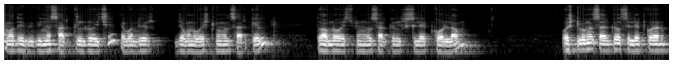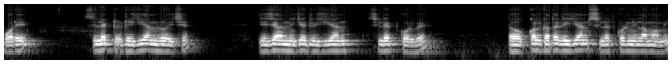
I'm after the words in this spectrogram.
আমাদের বিভিন্ন সার্কেল রয়েছে, আমাদের যেমন ওয়েস্ট বেঙ্গল সার্কেল তো আমরা ওয়েস্ট বেঙ্গল সার্কেল সিলেক্ট করলাম। ওয়েস্ট বেঙ্গল সার্কেল সিলেক্ট করার পরে সিলেক্ট রিজিয়ান রয়েছে যে যার নিজের রিজিয়ান সিলেক্ট করবে। তো কলকাতা রিজিয়ান সিলেক্ট করে নিলাম আমি।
